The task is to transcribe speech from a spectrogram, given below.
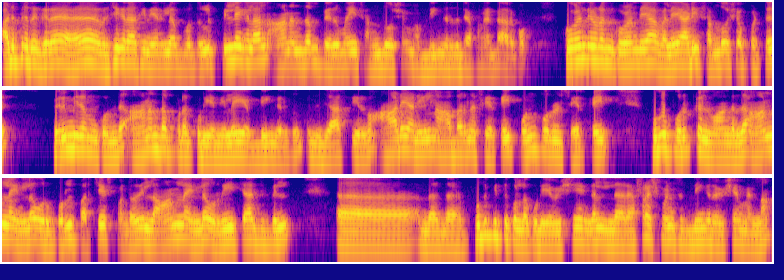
அடுத்து இருக்கிற விருச்சிகராசி நேர்களை பொறுத்தவரை பிள்ளைகளால் ஆனந்தம் பெருமை சந்தோஷம் அப்படிங்கிறது டெஃபினட்டாக இருக்கும். குழந்தையுடன் குழந்தையா விளையாடி சந்தோஷப்பட்டு பெருமிதம் கொண்டு ஆனந்தப்படக்கூடிய நிலை அப்படிங்கிறது கொஞ்சம் ஜாஸ்தி இருக்கும். ஆடை அணிகளின் ஆபரண சேர்க்கை பொன் பொருள் சேர்க்கை புது பொருட்கள் வாங்குறது ஆன்லைனில் ஒரு பொருள் பர்ச்சேஸ் பண்ணுறது இல்லை ஆன்லைனில் ஒரு ரீசார்ஜ் பில் அந்த அந்த புதுப்பித்து கொள்ளக்கூடிய விஷயங்கள் இல்லை ரெஃப்ரெஷ்மெண்ட்ஸ் அப்படிங்கிற விஷயம் எல்லாம்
